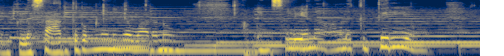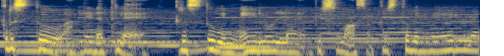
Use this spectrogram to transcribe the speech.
என் பிள்ளை சாரத்துக்கு முன்னே நீங்கள் வரணும். அப்படின்னு சொல்லி ஏன்னா அவனுக்கு தெரியும். கிறிஸ்து அந்த இடத்துல கிறிஸ்துவின் மேலுள்ள விசுவாசம் கிறிஸ்துவின் மேலுள்ள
